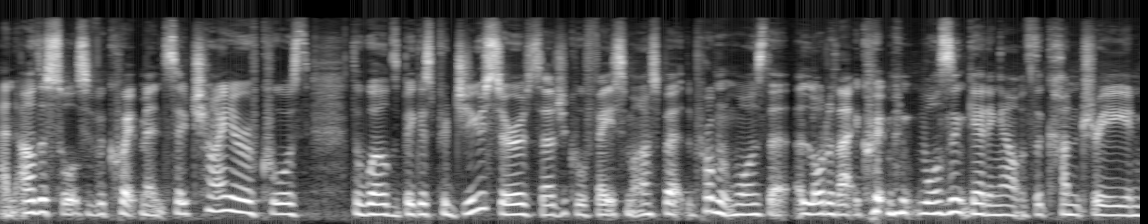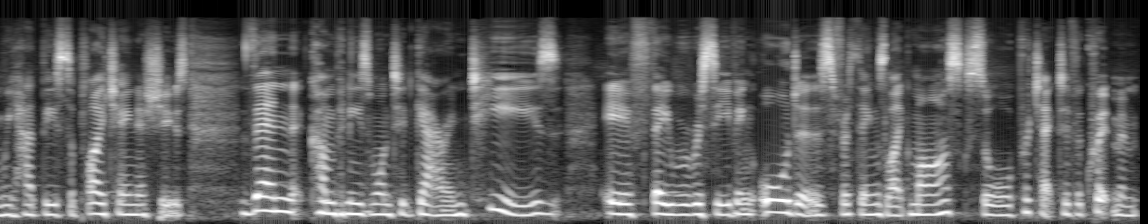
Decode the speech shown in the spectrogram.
and other sorts of equipment. So, China, of course, the world's biggest producer of surgical face masks, but the problem was that a lot of that equipment wasn't getting out of the country and we had these supply chain issues. Then, companies wanted guarantees if they were receiving orders for things like masks or protective equipment.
